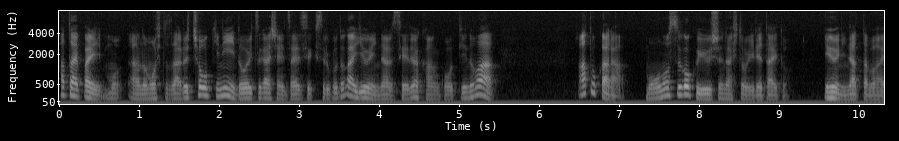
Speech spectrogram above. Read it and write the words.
あとはやっぱりもあのもう一つある長期に同一会社に在籍することが有利になる制度や観光っていうのは後からものすごく優秀な人を入れたいというふうになった場合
